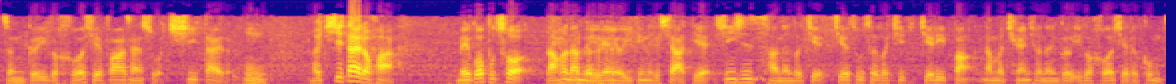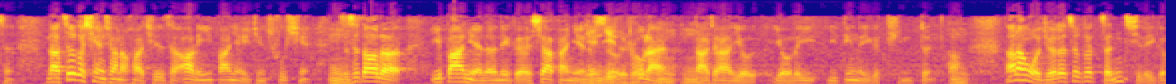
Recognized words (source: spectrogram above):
整个一个和谐发展所期待的。嗯。而期待的话，美国不错，然后呢，美元有一定的一个下跌，新兴市场能够接接住这个接接力棒，那么全球能够一个和谐的共振。那这个现象的话，其实在二零一八年已经出现，只是到了一八年的那个下半年的时候，突然大家有有了一一定的一个停顿啊。当然，我觉得这个整体的一个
